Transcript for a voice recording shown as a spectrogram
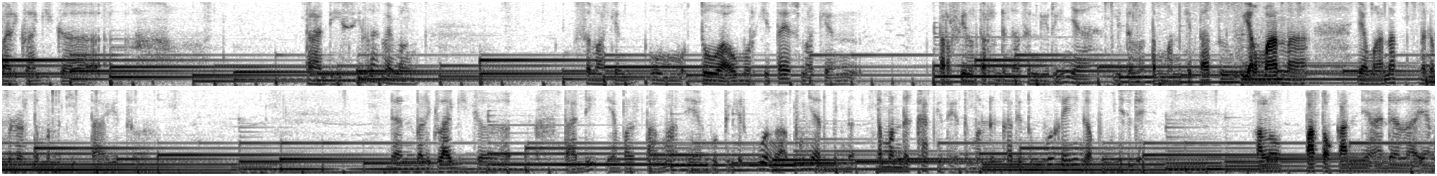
balik lagi ke tradisi lah memang. Semakin umur, tua umur kita ya semakin terfilter dengan sendirinya gitu loh. Teman kita tuh yang mana? Yang mana benar-benar teman kita gitu loh. Dan balik lagi ke tadi yang pertama yang gue pikir gue nggak punya teman dekat gitu ya. Teman dekat itu gue kayaknya nggak punya deh. Kalau patokannya adalah yang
